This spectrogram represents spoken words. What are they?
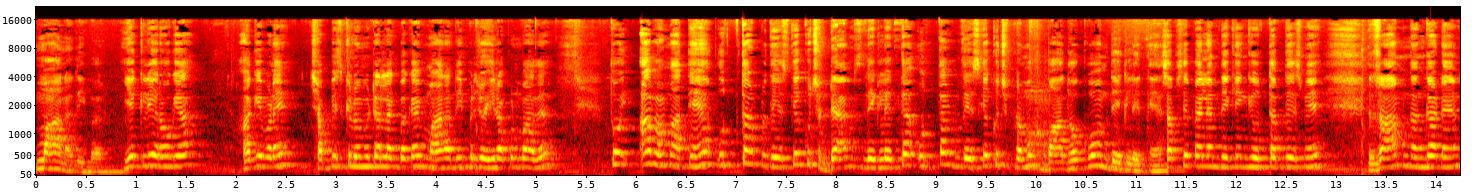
महानदी पर। ये क्लियर हो गया? आगे बढ़ें। 26 किलोमीटर लगभग है महानदी पर जो हीराकुंड बाँध है। तो अब हम आते हैं उत्तर प्रदेश के कुछ डैम्स देख लेते हैं। उत्तर प्रदेश के कुछ प्रमुख बांधों को हम देख लेते हैं। सबसे पहले हम देखेंगे उत्तर प्रदेश में रामगंगा डैम।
